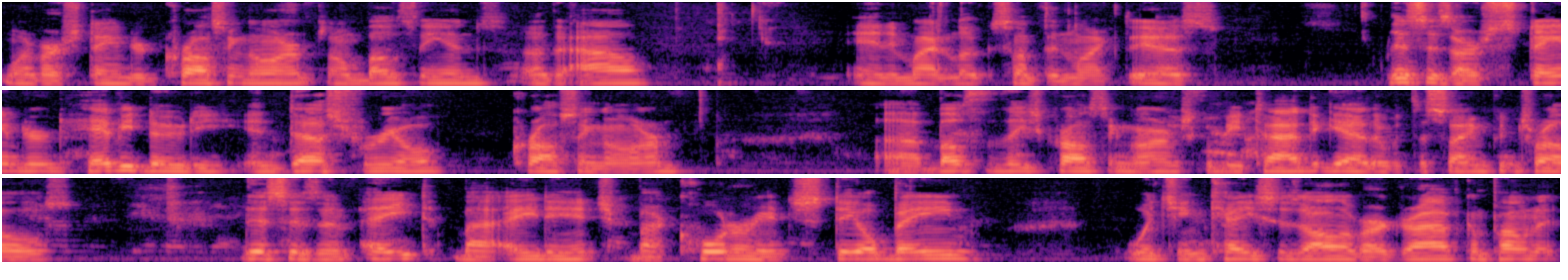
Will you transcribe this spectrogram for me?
one of our standard crossing arms on both ends of the aisle. And it might look something like this. This is our standard heavy duty industrial crossing arm. Uh, both of these crossing arms can be tied together with the same controls. This is an 8 by 8 inch by quarter inch steel beam which encases all of our drive component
